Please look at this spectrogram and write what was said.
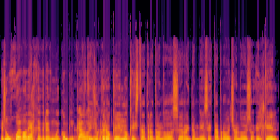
es un juego de ajedrez muy complicado. yo, creo. que es lo que está tratando de hacer y también se está aprovechando de eso. El que él,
